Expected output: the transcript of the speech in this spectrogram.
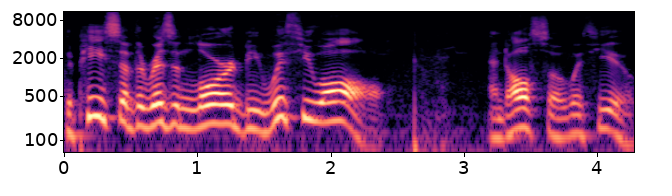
The peace of the risen Lord be with you all, and also with you.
